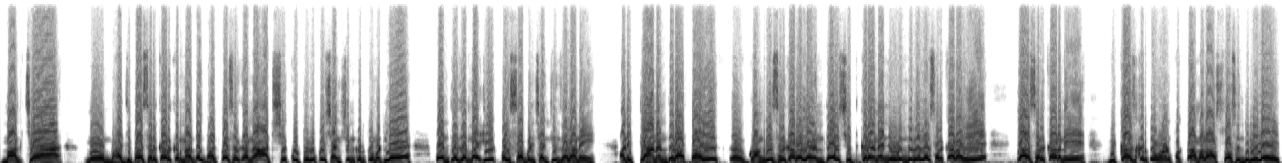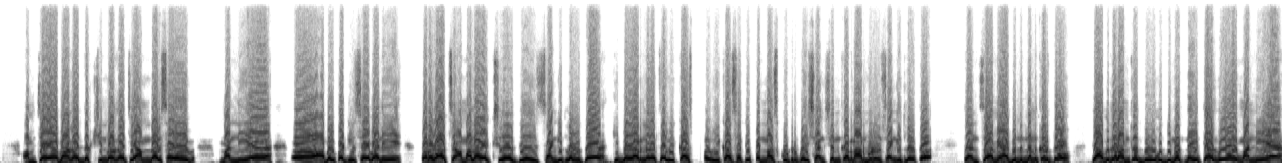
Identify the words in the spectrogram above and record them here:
मागच्या भाजपा सरकार कर्नाटक भाजपा सरकारनं आठशे कोटी रुपये सँक्शन करतो म्हटलं पण त्याच्यातला एक पैसा पण सँक्शन झाला नाही. आणि त्यानंतर आता हे काँग्रेस सरकार आल्यानंतर शेतकऱ्यांना निवडून दिलेलं सरकार आहे त्या सरकारने विकास करतो म्हणून फक्त आम्हाला आश्वासन दिलेलं आहे. आमच्या या भागात दक्षिण भागाचे आमदार साहेब माननीय अभय पाटील साहेबांनी परवाच आम्हाला एक ते सांगितलं होतं की बयारनगरचा विकास विकासासाठी पन्नास कोटी रुपये सँक्शन करणार म्हणून सांगितलं होतं. त्यांचं आम्ही अभिनंदन करतो. त्याबद्दल आमचं दु- दुमत नाही. त्याचबरोबर माननीय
